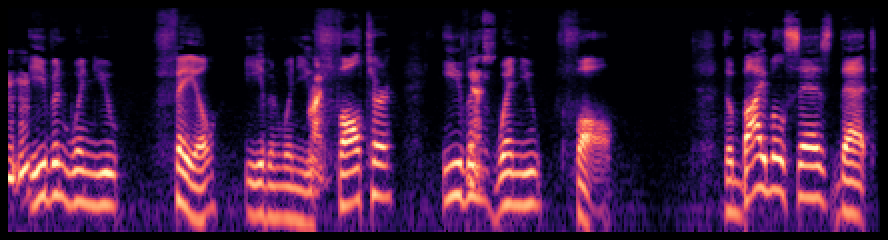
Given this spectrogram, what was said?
Mhm. even when you fail, even when you Right. falter, even Yes. when you fall. The Bible says that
